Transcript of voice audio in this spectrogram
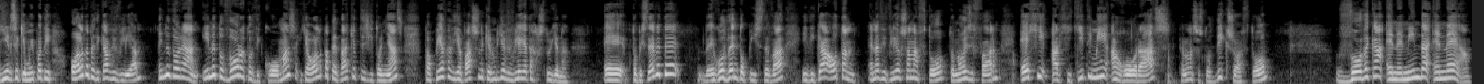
γύρισε και μου είπε ότι όλα τα παιδικά βιβλία είναι δωρεάν. Είναι το δώρο το δικό μας για όλα τα παιδάκια της γειτονιάς, τα οποία θα διαβάσουν καινούργια βιβλία για τα Χριστούγεννα. Ε, το πιστεύετε, εγώ δεν το πίστευα, ειδικά όταν ένα βιβλίο σαν αυτό, το Noisy Farm, έχει αρχική τιμή αγοράς, θέλω να σας το δείξω αυτό, 12,99.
